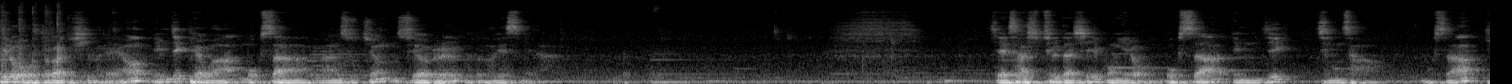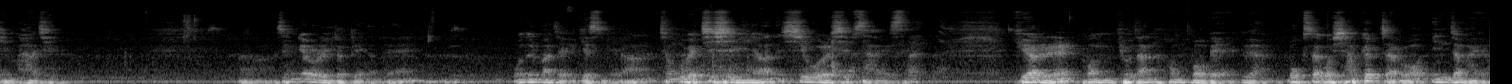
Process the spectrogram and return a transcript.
뒤로 돌아주시기 바래요. 임직패와 목사 안수증 수여를 하도록 하겠습니다. 제47-015 목사 임직 증서 목사 김하진 어, 생년월일 이렇게 있는데 오늘 맞아 읽겠습니다. 1972년 10월 14일생 귀하를 본 교단 헌법에 의한 목사고시 합격자로 인정하여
